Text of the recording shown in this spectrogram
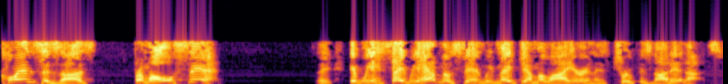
cleanses us from all sin. See? If we say we have no sin, we make Him a liar and His truth is not in us.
